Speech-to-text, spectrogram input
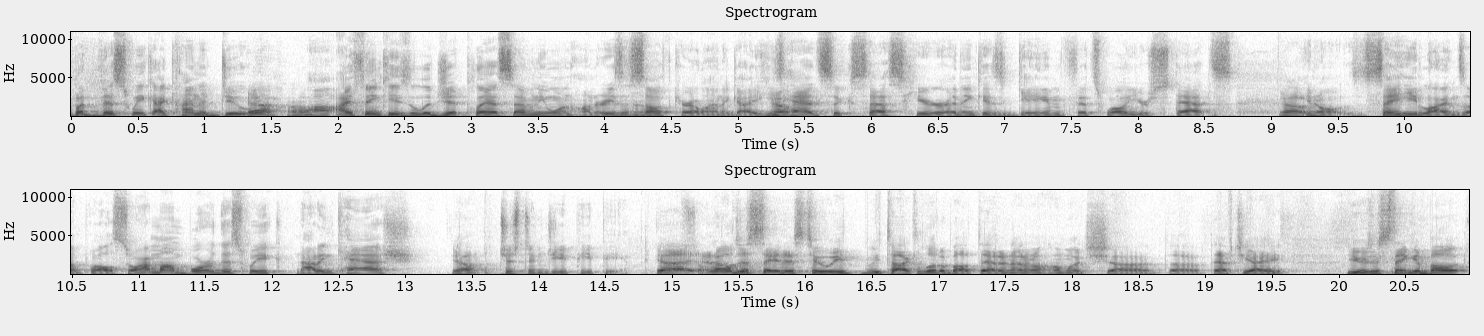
but this week I kind of do. Yeah, huh? Uh, I think he's a legit play at 7100. He's a South Carolina guy. He's Yeah. had success here. I think his game fits well. Your stats, Yeah. you know, say he lines up well. So I'm on board this week, not in cash, Yeah. just in GPP. Yeah, and I'll just say this too. We, we talked a little about that, and I don't know how much uh, the, the FGI users think about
